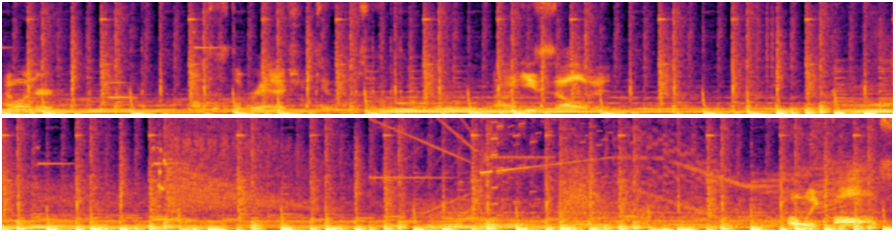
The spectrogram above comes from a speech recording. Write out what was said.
I wonder, what's this Liberate actually do? Oh, it uh, uses all of it. Holy balls.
